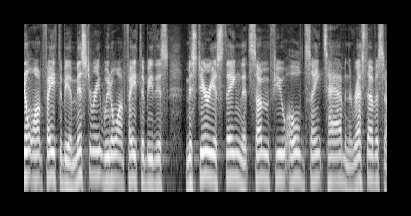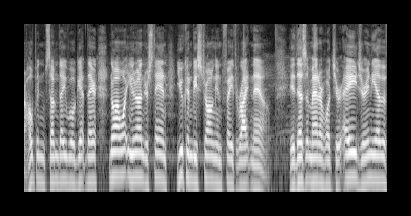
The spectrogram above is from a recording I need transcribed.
don't want faith to be a mystery. We don't want faith to be this mysterious thing that some few old saints have and the rest of us are hoping someday we'll get there. No, I want you to understand you can be strong in faith right now. It doesn't matter what your age or any other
